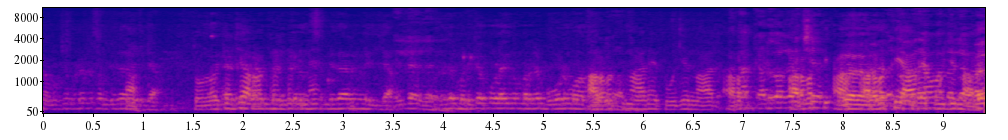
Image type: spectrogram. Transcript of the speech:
നമുക്കിവിടെ ഒരു സംവിധാനം ഇല്ല. തൊണ്ണൂറ്റഞ്ച് അറുപത്തിരണ്ട് പിന്നെ സംവിധാനങ്ങളില്ല ഇല്ല ഇല്ല വെറുതെ മെഡിക്കൽ കോളേജ് എന്ന് പറഞ്ഞ ബോർഡ് മാത്രം അറുപത്തിനാല് പൂജ്യം നാല് അറുപത്തി ആറ് പൂജ്യം നാല്.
